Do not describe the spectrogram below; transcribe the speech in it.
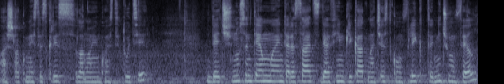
așa cum este scris la noi în Constituție. Deci nu suntem interesați de a fi implicat în acest conflict niciun fel.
